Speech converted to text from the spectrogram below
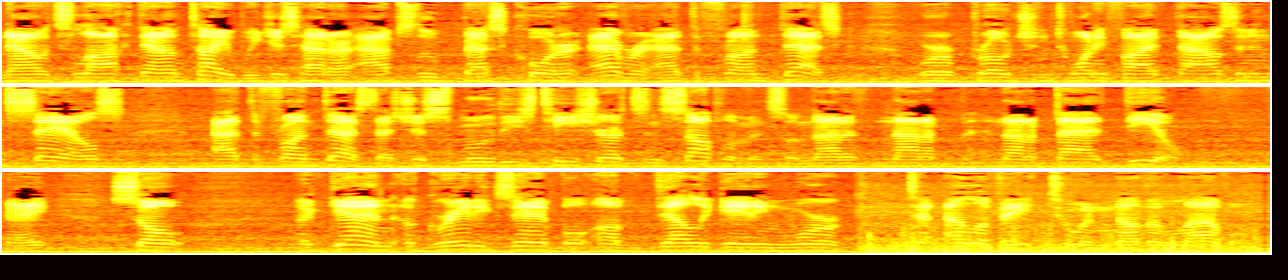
Now it's locked down tight. We just had our absolute best quarter ever at the front desk. We're approaching 25,000 in sales at the front desk. That's just smoothies, t-shirts, and supplements. So not a not a not a bad deal. Okay, so again, a great example of delegating work to elevate to another level.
